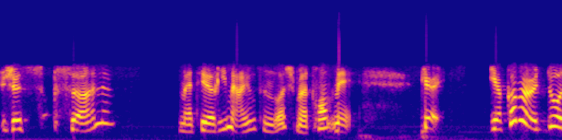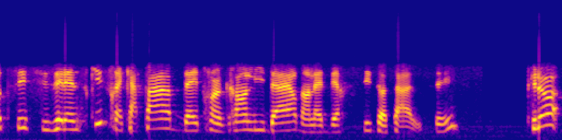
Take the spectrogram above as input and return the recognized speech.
Je soupçonne, ma théorie, Mario, tu me dois, je me trompe, mais que il y a comme un doute, tu sais, si Zelensky serait capable d'être un grand leader dans l'adversité totale, tu sais. Puis là,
